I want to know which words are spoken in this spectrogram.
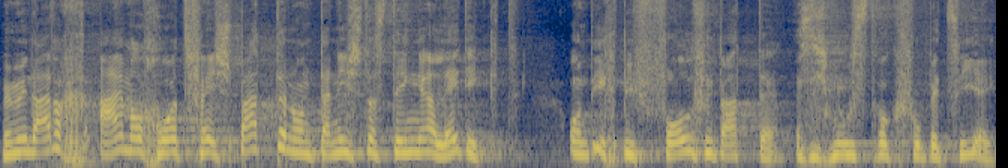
wir müssen einfach einmal kurz fest beten und dann ist das Ding erledigt. Und ich bin voll für Beten. Es ist ein Ausdruck von Beziehung.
